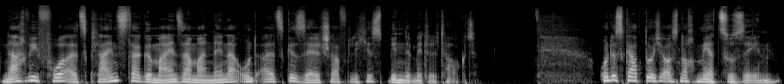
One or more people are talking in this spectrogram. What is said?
nach wie vor als kleinster gemeinsamer Nenner und als gesellschaftliches Bindemittel taugt. Und es gab durchaus noch mehr zu sehen,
